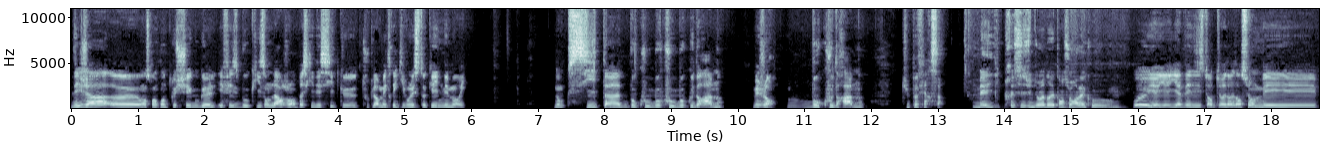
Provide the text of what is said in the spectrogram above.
Déjà, euh, on se rend compte que chez Google et Facebook, ils ont de l'argent parce qu'ils décident que toutes leurs métriques, ils vont les stocker in memory. Donc si tu as beaucoup, beaucoup, beaucoup de RAM, mais genre beaucoup de RAM, tu peux faire ça. Mais il précise une durée de rétention avec ou? Oui, il y, avait des histoires de durée de rétention, mais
